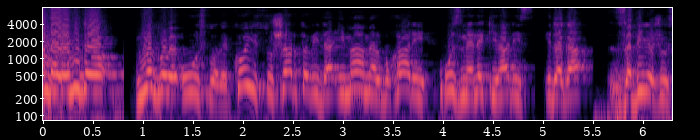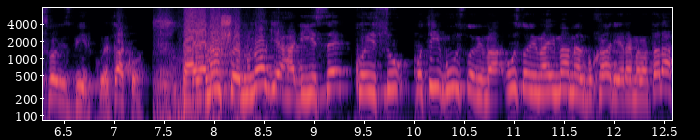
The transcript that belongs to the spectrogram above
onda je video njegove uslove, koji su šartovi da imam al-Buhari uzme neki hadis i da ga zabilježi u svoju zbirku, je tako? Pa je našao mnoge hadise koji su po tim uslovima, uslovima imama al-Buhari,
